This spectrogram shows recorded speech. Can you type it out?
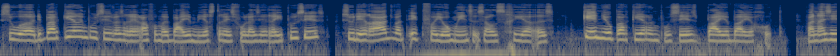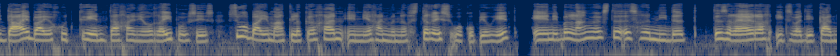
So uh, die parkeringproses was regtig vir my baie meer stresvol as die ryproses. So die raad wat ek vir jong mense selfs gee is ken jou parkeringproses baie baie goed. Want as jy daai baie goed ken, dan gaan jou ryproses so baie makliker gaan en jy gaan minder stres ook op jou hê. En die belangrikste is geniet dit. Dis regtig iets wat jy kan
